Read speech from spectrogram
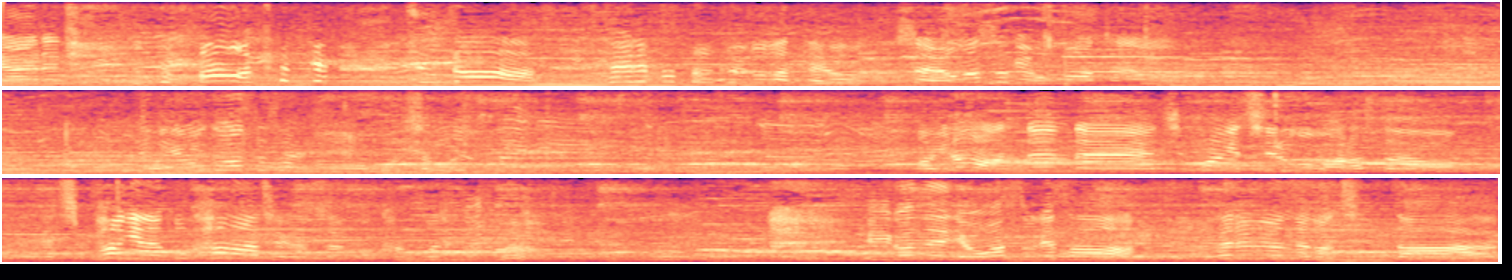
아 어떡해. 진짜 해리포터 그거 같아요. 진짜 영화 속에 온 것 같아요. 저기 호그와트 성도 뭐 진짜 멋있어요? 아 이러면 안 되는데 지팡이 지르고 말았어요. 지팡이는 꼭 하나 제가 진짜 꼭 갖고 싶었어요 이거는 영화 속에서 헤르미온느가 진짜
